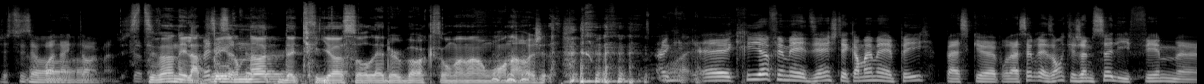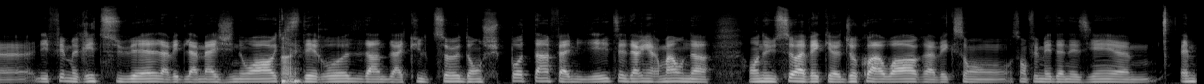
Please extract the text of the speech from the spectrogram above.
Je suis un Ah. bon acteur, man. Steven est la Mais pire note de Kriya sur Letterboxd au moment où on enregistre. Ok. Euh, Cria film indien, j'étais quand même un parce que pour la simple raison que j'aime ça les films euh, les films rituels avec de la magie noire qui se déroule dans de la culture dont je suis pas tant familier. Tu sais, dernièrement on a on a eu ça avec euh, Joko Awar avec son, son film indonésien euh, M.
